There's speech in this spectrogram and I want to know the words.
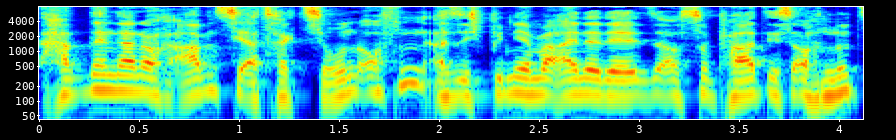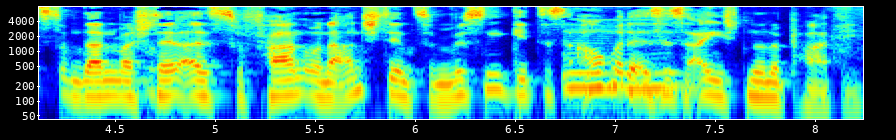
haben denn dann auch abends die Attraktionen offen? Also ich bin ja mal einer, der auch so Partys auch nutzt, um dann mal schnell alles zu fahren, ohne anstehen zu müssen. Geht das auch mhm. oder ist es eigentlich nur eine Party?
